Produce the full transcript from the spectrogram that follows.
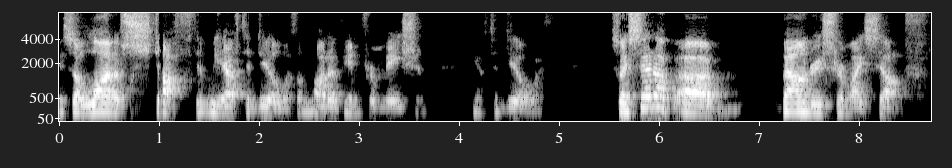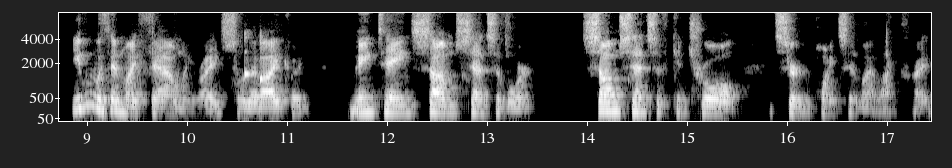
it's a lot of stuff that we have to deal with, a lot of information you have to deal with. So I set up uh, boundaries for myself, even within my family, right? So that I could maintain some sense of order, some sense of control at certain points in my life, right?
